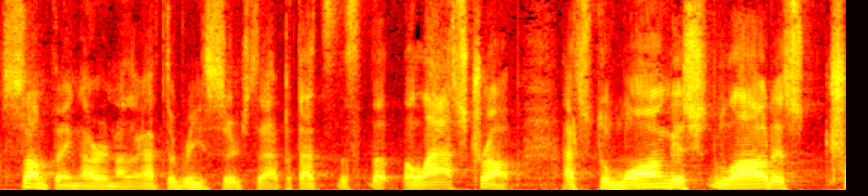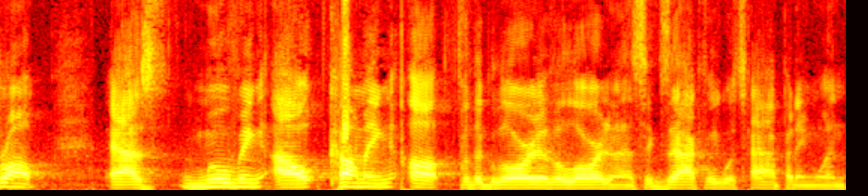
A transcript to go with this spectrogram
something or another. I have to research that, but that's the, the, the, last trump. That's the longest, loudest trump as moving out, coming up for the glory of the Lord, and that's exactly what's happening when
